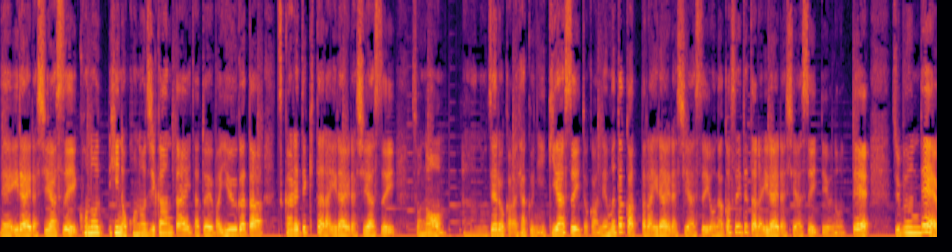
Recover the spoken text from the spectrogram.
でイライラしやすいこの日のこの時間帯例えば夕方疲れてきたらイライラしやすいそのあの0から100に行きやすいとか眠たかったらイライラしやすいお腹空いてたらイライラしやすいっていうのって自分で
